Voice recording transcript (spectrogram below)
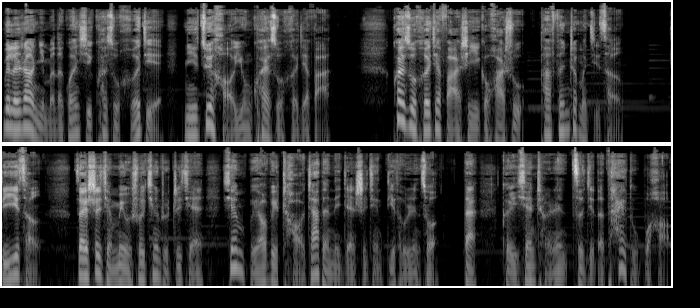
为了让你们的关系快速和解，你最好用快速和解法。快速和解法是一个话术，它分这么几层：第一层，在事情没有说清楚之前，先不要为吵架的那件事情低头认错，但可以先承认自己的态度不好。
